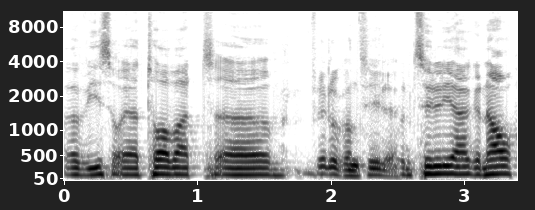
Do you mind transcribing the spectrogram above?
äh, wie ist euer Torwart? Äh, Viertelkonzile. und Silja, genau.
